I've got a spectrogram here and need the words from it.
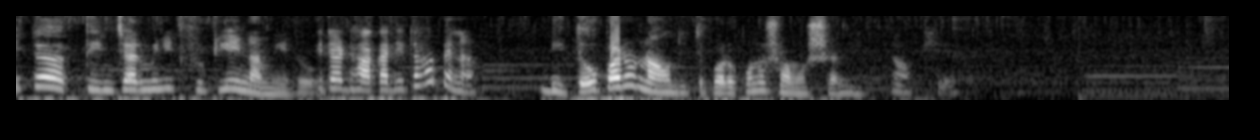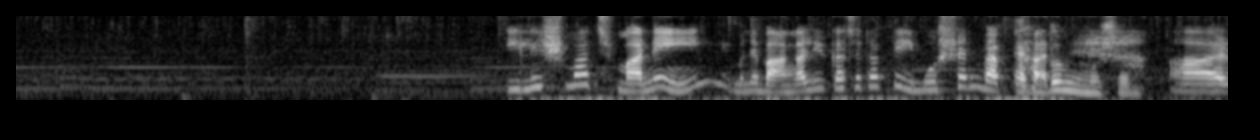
এটা তিন চার মিনিট ফুটিয়েই নামিয়ে দেবো। এটা ঢাকা দিতে হবে না? দিতেও পারো নাও দিতে পারো কোনো সমস্যা নেই। ওকে। ইলিশ মাছ মানেই মানে বাঙালির কাছে তো একটা ইমোশন ব্যাপার। একদম ইমোশন। আর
